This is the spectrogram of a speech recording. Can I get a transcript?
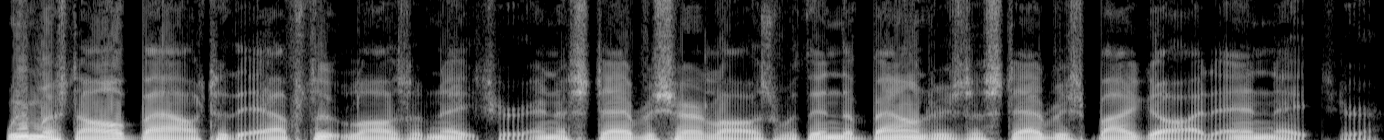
We must all bow to the absolute laws of nature and establish our laws within the boundaries established by God and nature.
